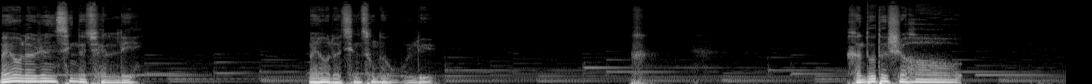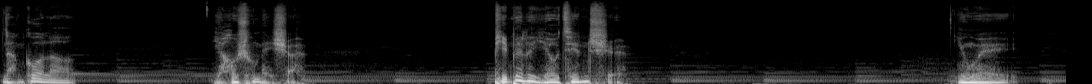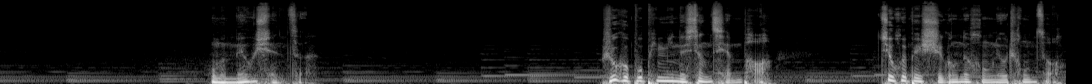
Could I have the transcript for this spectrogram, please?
没有了任性的权利，没有了轻松的无虑。很多的时候，难过了也要说没事儿，疲惫了也要坚持，因为我们没有选择。如果不拼命的向前跑，就会被时光的洪流冲走。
